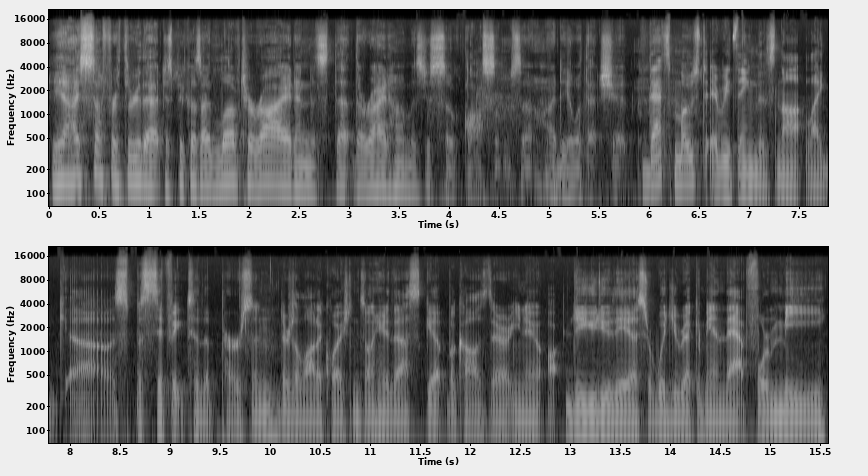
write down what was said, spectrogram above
Yeah, I suffer through that just because I love to ride, and it's that the ride home is just so awesome. So I deal with that shit. That's most everything that's not like uh, specific to the person. There's a lot of questions on here that I skip because they're, you know, do you do this or would you recommend that for me?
